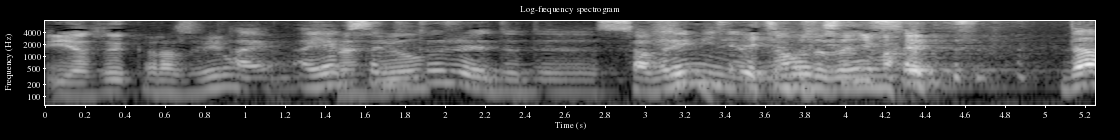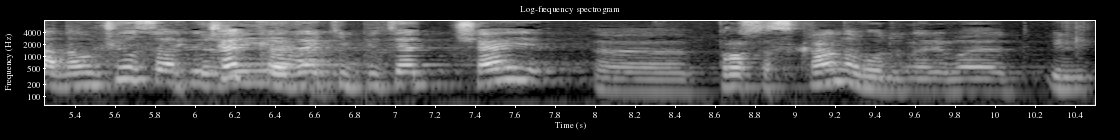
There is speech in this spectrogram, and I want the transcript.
язык. развил. А, а я, кстати, Развил. тоже этот, э, со временем Этим научился, занимается. да, научился отличать, когда я. кипятят чай, э, просто с крана воду наливают или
